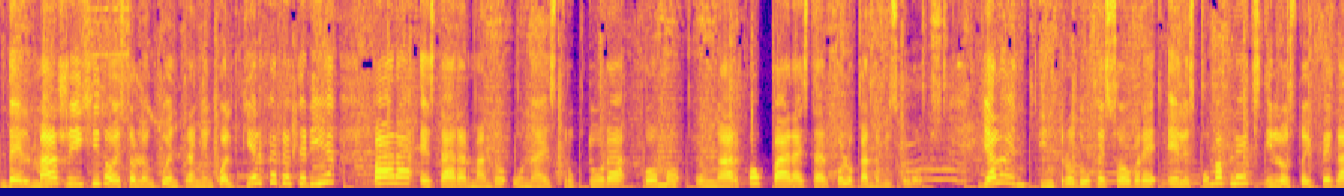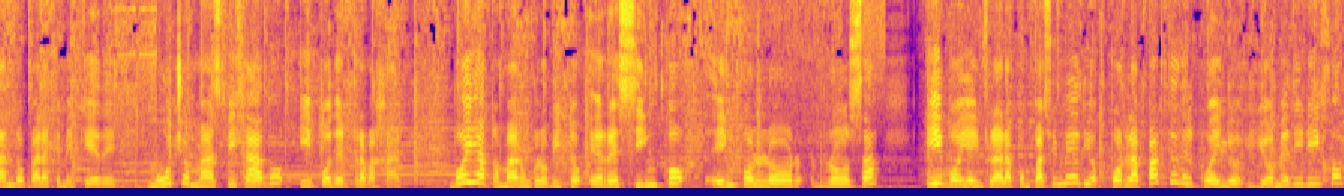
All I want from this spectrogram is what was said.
del más rígido. Esto lo encuentran en cualquier ferretería para estar armando una estructura como un arco para estar colocando mis globos. Ya lo introduje sobre el espuma flex y lo estoy pegando para que me quede mucho más fijado y poder trabajar. Voy a tomar un globito R5 en color rosa y voy a inflar a pompazo y medio. Por la parte del cuello yo me dirijo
